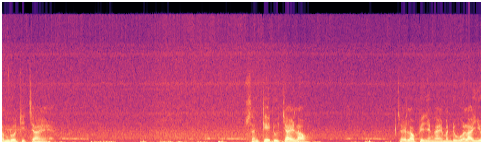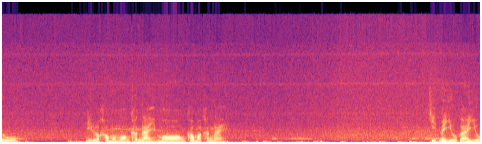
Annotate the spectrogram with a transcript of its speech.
สำรวมจิตใจ สังเกตดูใจเรา ใจเราเป็นยังไงมันดูอะไรอยู่ นี่เราเข้ามามองข้างใน มองเข้ามาข้างใน จิตไม่อยู่ก็ให้อยู่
